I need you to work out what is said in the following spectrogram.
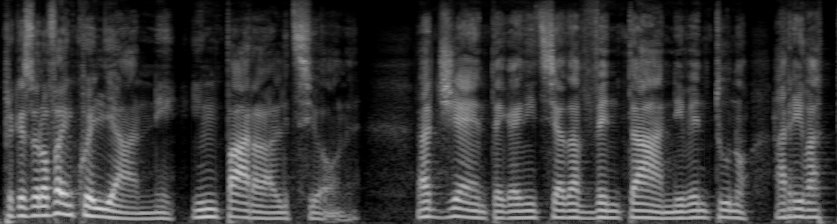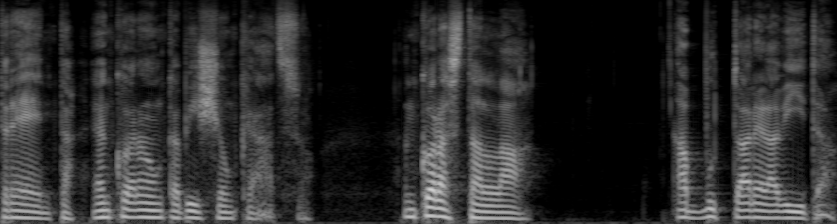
perché se lo fa in quegli anni impara la lezione. La gente che ha iniziato a 20 anni, 21, arriva a 30 e ancora non capisce un cazzo. Ancora sta là a buttare la vita.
